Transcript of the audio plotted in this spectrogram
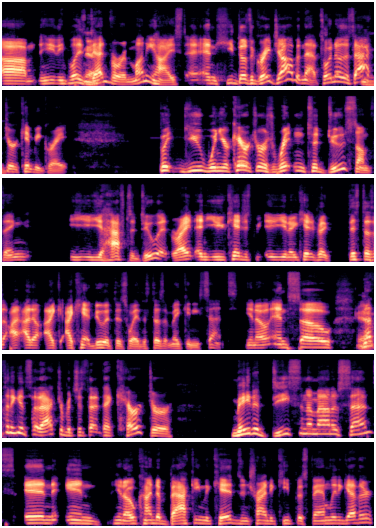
Um, he, he plays Yeah. Denver in Money Heist, and he does a great job in that. So I know this Mhm. actor can be great, but you when your character is written to do something, you, have to do it right, and you can't just be, you know you can't just be like this doesn't I I don't I, I can't do it this way. This doesn't make any sense, you know. And so Yeah. nothing against that actor, but just that that character made a decent amount of sense in in you know kind of backing the kids and trying to keep his family together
